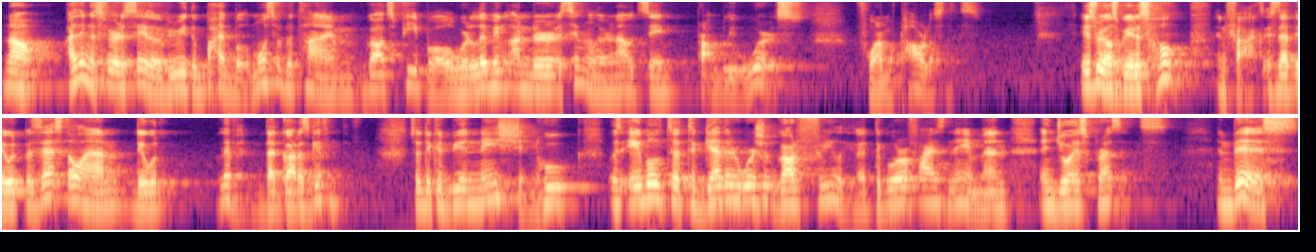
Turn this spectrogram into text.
Now, I think it's fair to say, though, if you read the Bible, most of the time, God's people were living under a similar, and I would say probably worse, form of powerlessness. Israel's greatest hope, in fact, is that they would possess the land they would live in, that God has given them. So they could be a nation who was able to together worship God freely, right, to glorify His name and enjoy His presence. And this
